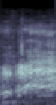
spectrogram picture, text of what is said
This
